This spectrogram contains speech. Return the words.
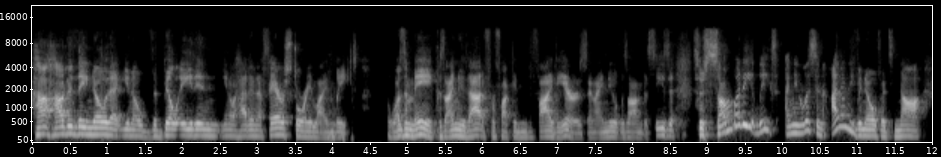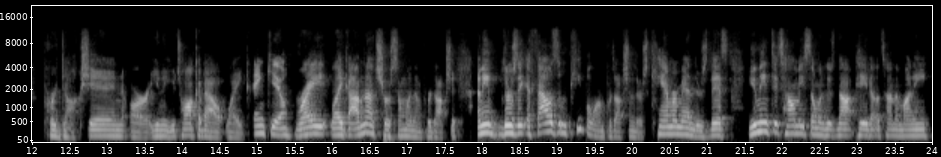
How how did they know that you know the Bill Aydin you know had an affair storyline leaked? It wasn't me because I knew that for fucking five years and I knew it was on the season. So somebody leaks. I mean, listen, I don't even know if it's not production or, you know, you talk about like, thank you. Right. Like, I'm not sure someone on production. I mean, there's a, a thousand people on production. There's cameramen, there's this. You mean to tell me someone who's not paid a ton of money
